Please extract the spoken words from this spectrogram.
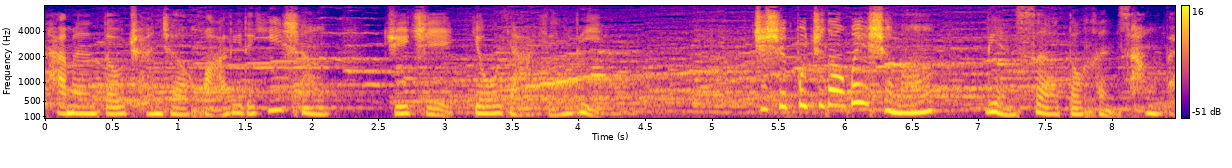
她们都穿着华丽的衣裳，举止优雅有礼。只是不知道为什么，脸色都很苍白。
